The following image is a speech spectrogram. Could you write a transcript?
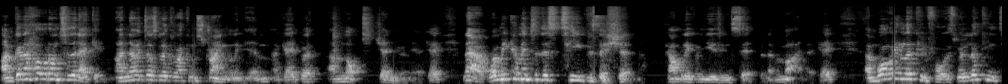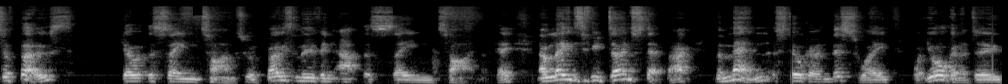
I'm going to hold on to the neck. I know it does look like I'm strangling him, okay, but I'm not genuinely, okay? Now, when we come into this T position, can't believe I'm using Sid, but never mind, okay? And what we're looking for is we're looking to both go at the same time. So we're both moving at the same time, okay? Now, ladies, if you don't step back, the men are still going this way. What you're going to do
